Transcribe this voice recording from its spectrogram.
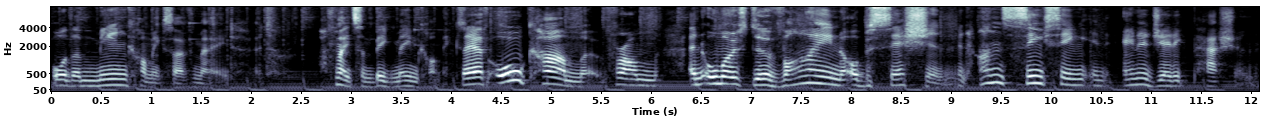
or the meme comics I've made, I've made some big meme comics. They have all come from an almost divine obsession, an unceasing and energetic passion.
